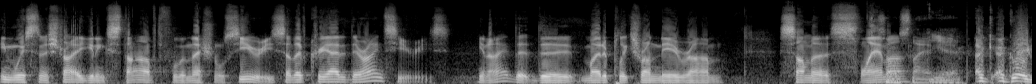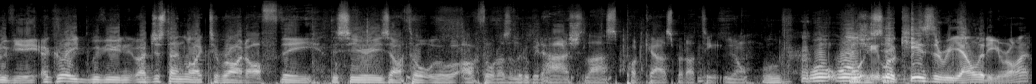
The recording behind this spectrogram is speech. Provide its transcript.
in Western Australia are getting starved for the national series, so they've created their own series. You know, the the Motorplex run their um, summer slammer. SummerSlam, Yeah. yeah. Ag- agreed with you. Agreed with you. I just don't like to write off the, the series. I thought we were, I thought I was a little bit harsh last podcast, but I think you know we'll, Well, well As you said. look, here's the reality, right?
